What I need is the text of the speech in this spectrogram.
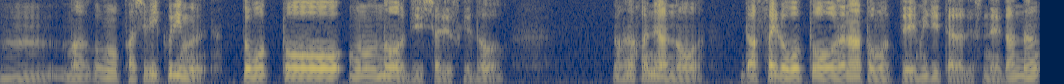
うん、まあ、このパシフィックリム、ロボットものの実写ですけど、なかなかね、あの、ダッサいロボットだなと思って見てたらですね、だんだん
